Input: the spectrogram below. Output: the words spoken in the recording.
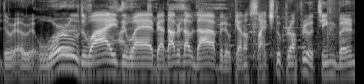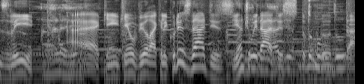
do- World Wide Web, a www, que era um site do próprio Tim Berners-Lee. Olha aí. É, quem, quem ouviu lá aquele Curiosidades e Antiguidades do, mundo, da,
